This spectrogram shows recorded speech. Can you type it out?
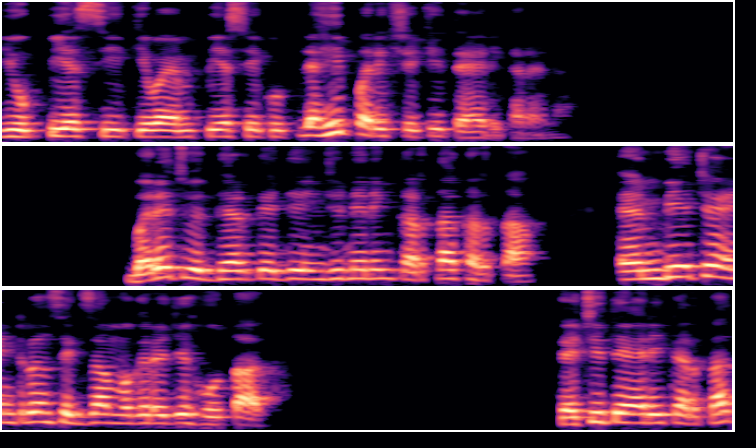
युपीएससी किंवा एमपीएससी कुठल्याही परीक्षेची तयारी करायला. बरेच विद्यार्थी जे इंजिनिअरिंग करता करता एमबीएच्या एंट्रन्स एक्झाम वगैरे जे होतात त्याची तयारी करतात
